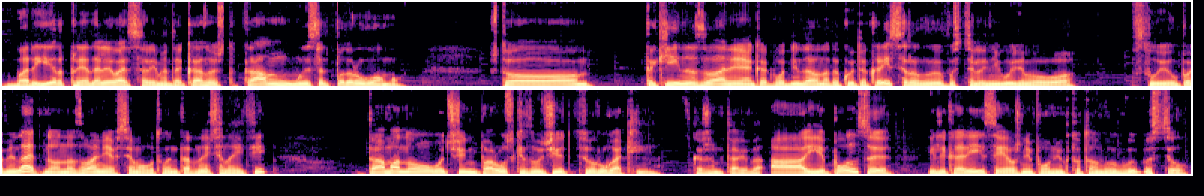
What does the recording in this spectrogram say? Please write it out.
барьер преодолевать все время, доказывать, что там мыслят по-другому. Что такие названия, как вот недавно какой-то крейсер выпустили, не будем его в студии упоминать, но название все могут в интернете найти, там оно очень по-русски звучит ругательно, скажем так. Да? А японцы или корейцы, я уже не помню, кто там выпустил,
